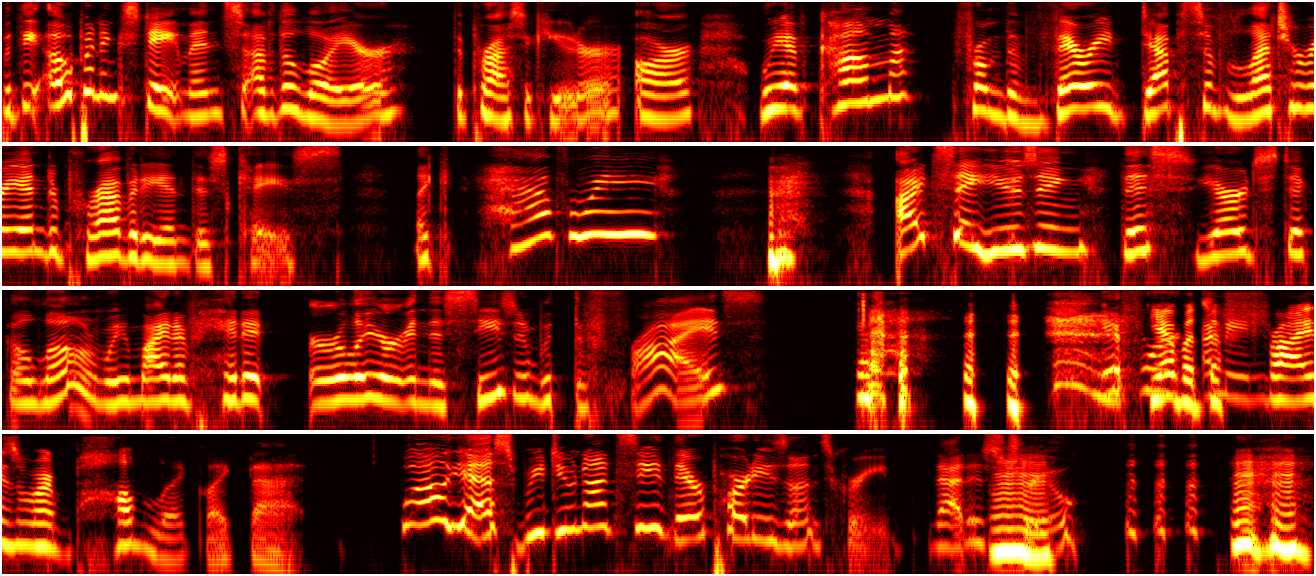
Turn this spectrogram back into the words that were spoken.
But the opening statements of the lawyer, the prosecutor, are We have come from the very depths of lechery and depravity in this case. Like, have we? I'd say using this yardstick alone, we might have hit it earlier in the season with the Frys. Yeah, but I the mean- Frys weren't public like that. Well, yes, we do not see their parties on screen. That is Mhm. true. Mhm.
